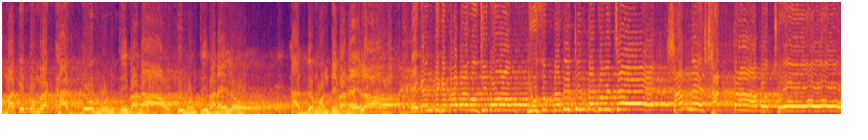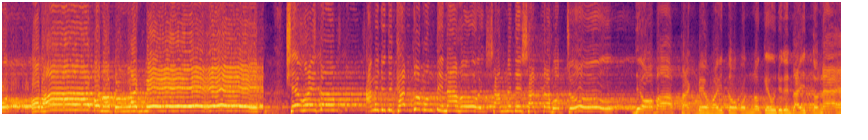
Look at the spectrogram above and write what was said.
আমাকে তোমরা খাদ্য মন্ত্রী বানাও। কি মন্ত্রী বানাইলো? খাদ্য বানাইল। এখান থেকে বাবার উচিত ইউসুফ নবী চিন্তা করেছে, সামনে সাতটা বছর অভাব অনটন লাগবে। সামনে সাতটা বছর যে অভাব থাকবে, হয়তো অন্য কেউ যদি দায়িত্ব নেয়,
